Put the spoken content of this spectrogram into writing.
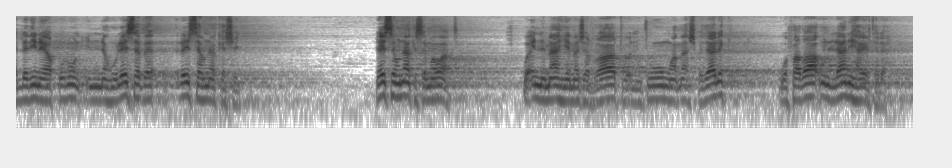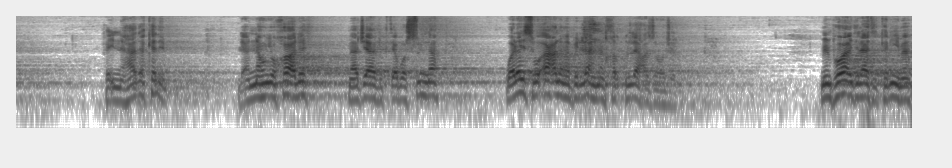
الذين يقولون إنه ليس ليس هناك شيء. ليس هناك سماوات وإنما هي مجرات ونجوم وما أشبه ذلك وفضاء لا نهاية له. فإن هذا كذب لأنه يخالف ما جاء في الكتاب والسنة وليسوا أعلم بالله من خلق الله عز وجل. من فوائد الآية الكريمة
